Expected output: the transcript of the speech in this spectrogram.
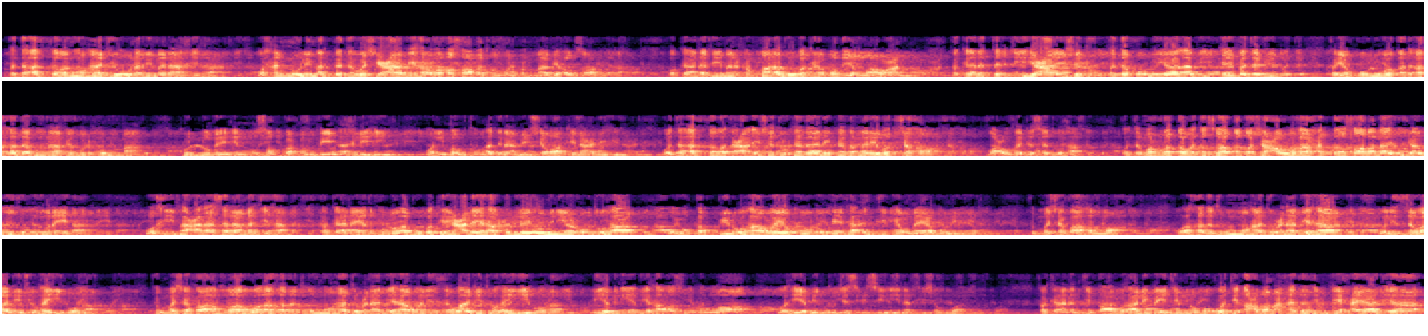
فتأثر المهاجرون بمناخها وحنوا لمكة وشعابها وأصابتهم الحمى بأوصابها. وكان في من حمى أبو بكر رضي الله عنه فكانت تأتيه عائشة فتقول يا أبي كيف تجد؟ فيقول وقد أخذه نافذ الحمى كل امرئ مصبح في أهله والموت أدنى من شراك نعله. وتأثرت عائشة كذلك فمرضت شهرا ضعف جسدها وتمرق وتساقط شعرها حتى صار لا يجاوز أذنيها. وخيف على سلامتها. فكان يدخل أبو بكر عليها كل يوم يعودها ويقبلها ويقول كيف أنت اليوم يا بني؟ ثم شفاها الله. وأخذت أمها تعنى بها وللزواج تهيئها. ثم شفاها الله وأخذت أمها تعنى بها وللزواج تهيئها ليبني بها رسول الله وهي بنت تسع سنين في شوال. فكان انتقالها لبيت النبوة أعظم حدث في حياتها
